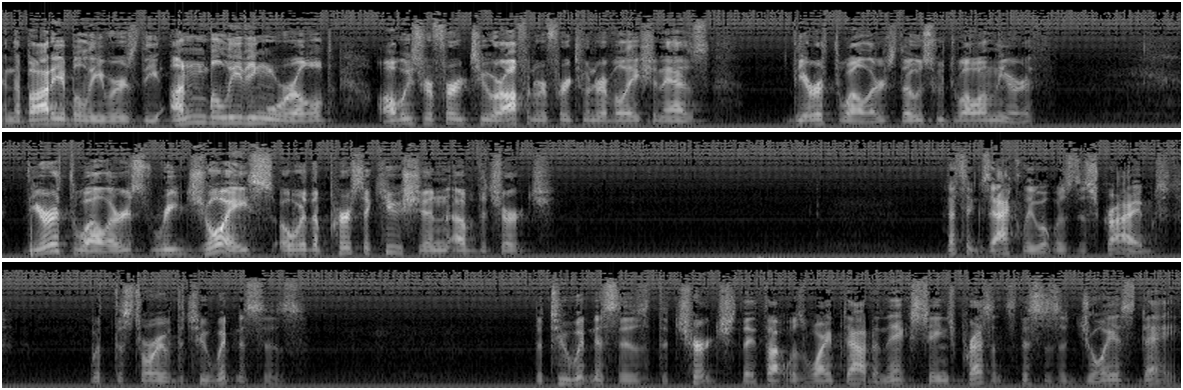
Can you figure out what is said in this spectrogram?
and the body of believers, the unbelieving world, always referred to or often referred to in Revelation as the earth dwellers, those who dwell on the earth, the earth dwellers rejoice over the persecution of the church. That's exactly what was described with the story of the two witnesses. The two witnesses, the church, they thought was wiped out, and they exchanged presents. This is a joyous day.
